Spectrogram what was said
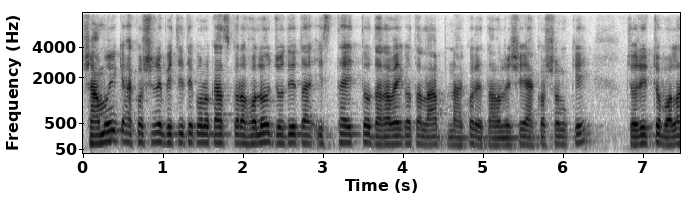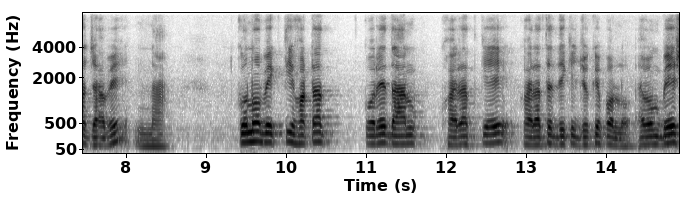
সাময়িক আকর্ষণের ভিত্তিতে কোনো কাজ করা হলেও যদি তা স্থায়িত্ব, ধারাবাহিকতা লাভ না করে, তাহলে সেই আকর্ষণকে চরিত্র বলা যাবে না। কোনো ব্যক্তি হঠাৎ করে দান খয়রাতকে, খয়রাতের দিকে ঝুঁকে পড়ল এবং বেশ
